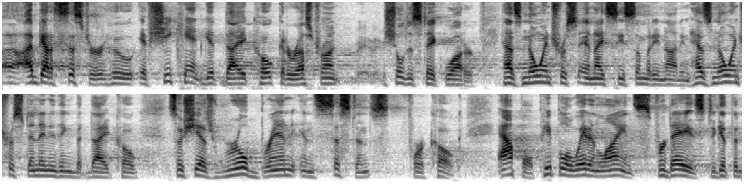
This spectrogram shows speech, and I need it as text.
I've got a sister who, if she can't get Diet Coke at a restaurant, she'll just take water. Has no interest, and I see somebody nodding, has no interest in anything but Diet Coke. So she has real brand insistence for Coke. Apple, people will wait in lines for days to get the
